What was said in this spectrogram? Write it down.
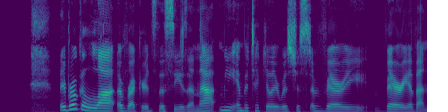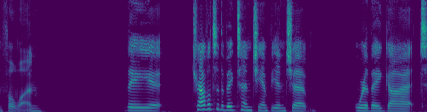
they broke a lot of records this season. That meet in particular was just a very, very eventful one. They traveled to the Big Ten Championship where they got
